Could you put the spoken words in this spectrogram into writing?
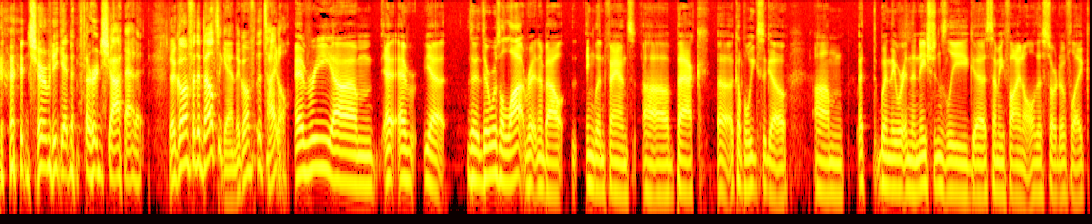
Germany getting a third shot at it. They're going for the belt again. They're going for the title. every um e- ev yeah there, there was a lot written about England fans uh, back uh, a couple weeks ago um, at, when they were in the Nations League uh, semifinal. This sort of like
